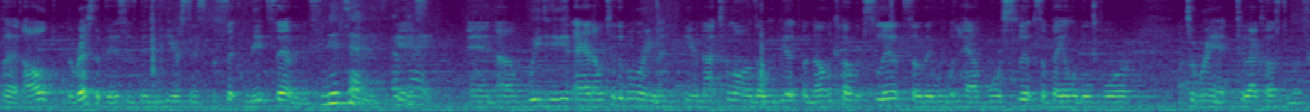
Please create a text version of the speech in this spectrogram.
but all the rest of this has been here since the mid 70s. Mid 70s. Okay. Yes. And uh, we did add on to the marina here not too long ago. We built another covered slip so that we would have more slips available for to rent to our customers.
